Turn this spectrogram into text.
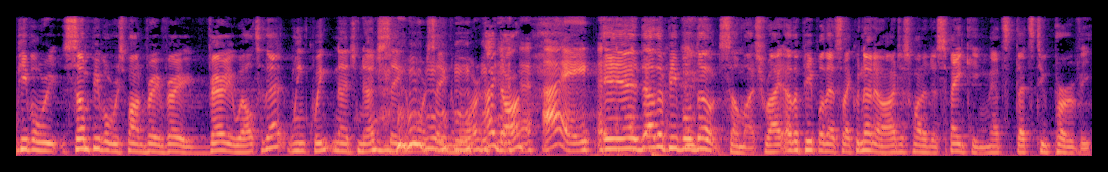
People, re, some people respond very, very, very well to that. Wink, wink, nudge, nudge. Say no more, say no more. Hi, Dawn. Hi. and other people don't so much, right? Other people that's like, well, no, no, I just wanted a spanking. That's that's too pervy,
